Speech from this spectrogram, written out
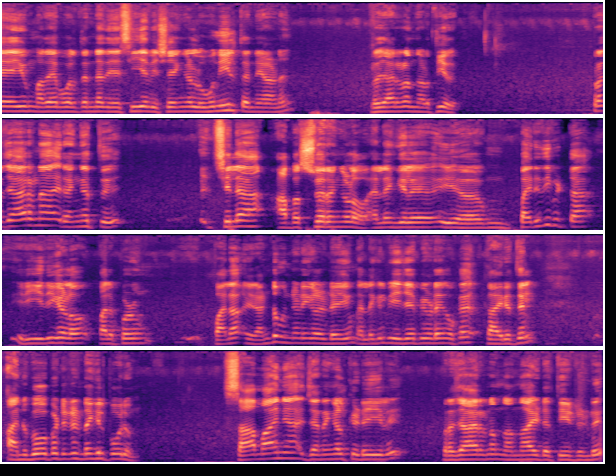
എയും അതേപോലെ തന്നെ ദേശീയ വിഷയങ്ങൾ ഊന്നിയിൽ തന്നെയാണ് പ്രചാരണം നടത്തിയത്. പ്രചാരണ രംഗത്ത് ചില അപസ്വരങ്ങളോ അല്ലെങ്കിൽ പരിധി വിട്ട രീതികളോ പലപ്പോഴും പല രണ്ട് മുന്നണികളുടെയും അല്ലെങ്കിൽ ബി ജെ പിയുടെയും ഒക്കെ കാര്യത്തിൽ അനുഭവപ്പെട്ടിട്ടുണ്ടെങ്കിൽ പോലും സാമാന്യ ജനങ്ങൾക്കിടയിൽ പ്രചാരണം നന്നായിട്ട് എത്തിയിട്ടുണ്ട്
